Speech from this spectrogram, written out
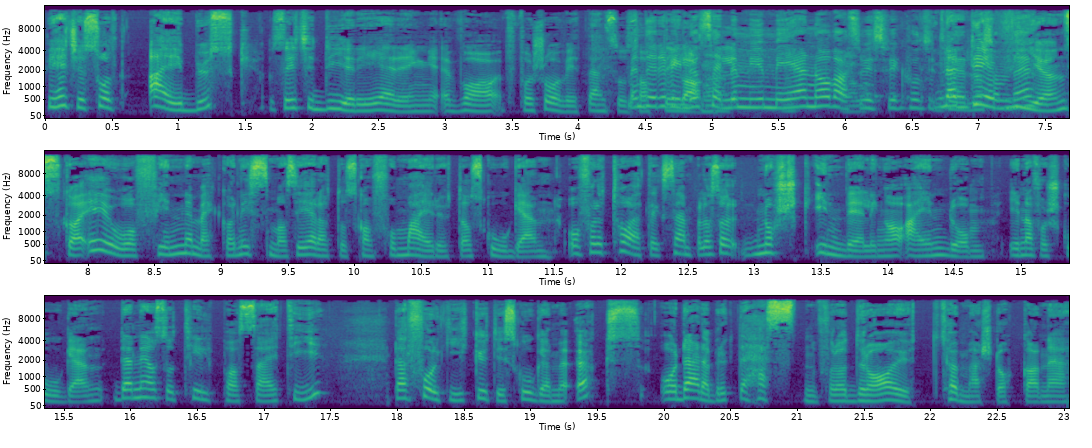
vi har ikke solgt ei busk, så ikke de regjering var for så vidt den som satte i gang. Men dere vil jo selge mye mer nå, da, så hvis vi konsentrerer Nei, oss om det? Det vi ønsker, er jo å finne mekanismer som gjør at vi kan få mer ut av skogen. Og for å ta et eksempel, altså Norsk inndeling av eiendom innenfor skogen, den er altså tilpassa ei tid der folk gikk ut i skogen med øks, og der de brukte hesten for å dra ut tømmerstokkene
